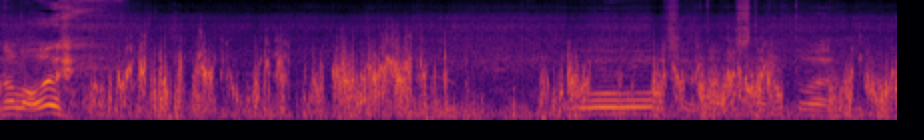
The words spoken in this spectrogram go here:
noen lader. Åh, kjører til avstand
